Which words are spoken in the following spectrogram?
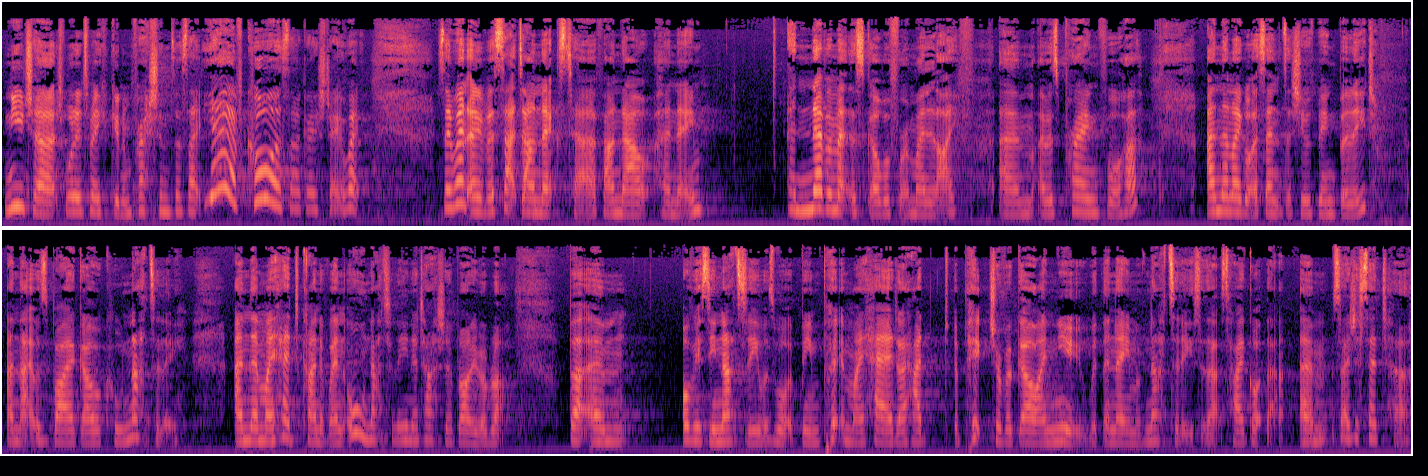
new church wanted to make a good impression, so I was like, "Yeah, of course, I'll go straight away." So I went over, sat down next to her, found out her name. I'd never met this girl before in my life. Um, I was praying for her. And then I got a sense that she was being bullied, and that it was by a girl called Natalie. And then my head kind of went, oh, Natalie, Natasha, blah, blah, blah. But um, obviously, Natalie was what had been put in my head. I had a picture of a girl I knew with the name of Natalie, so that's how I got that. Um, so I just said to her,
